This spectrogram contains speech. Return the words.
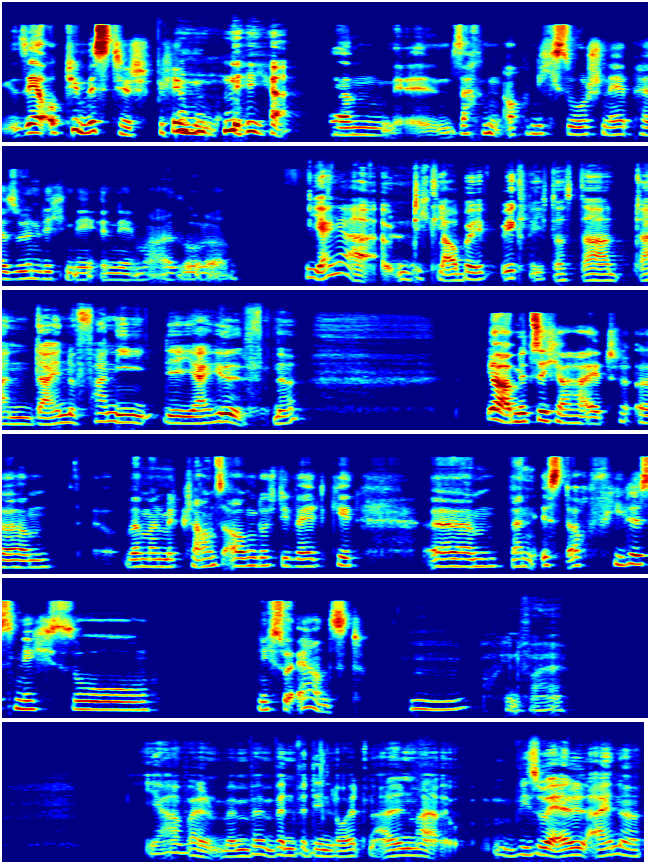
sehr optimistisch bin. ja. Ähm, äh, Sachen auch nicht so schnell persönlich ne nehme. Also, ja, ja, und ich glaube wirklich, dass da dann deine Fanny dir ja hilft, ne? Ja, mit Sicherheit. Ähm, wenn man mit Clownsaugen durch die Welt geht, ähm, dann ist auch vieles nicht so nicht so ernst. Mhm, auf jeden Fall. Ja, weil wenn, wenn, wenn wir den Leuten allen mal visuell eine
